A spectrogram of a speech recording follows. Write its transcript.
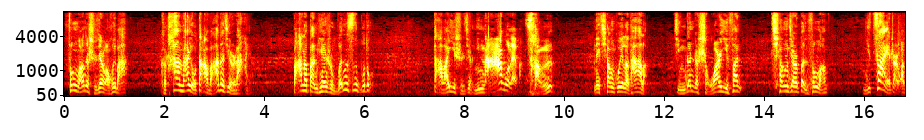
蜂王就使劲往回拔，可他哪有大娃的劲儿大呀？拔了半天是纹丝不动。大娃一使劲，你拿过来吧，噌，那枪归了他了。紧跟着手腕一翻，枪尖奔蜂王。你在这儿吧！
